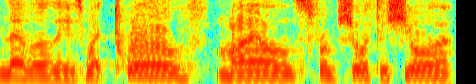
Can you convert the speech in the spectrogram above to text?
level, is what twelve miles from shore to shore,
